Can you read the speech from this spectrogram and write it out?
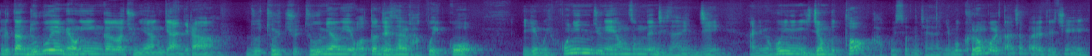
일단 누구의 명의인가가 중요한 게 아니라 누- 둘, 주- 두 명이 어떤 재산을 갖고 있고 이게 뭐 혼인 중에 형성된 재산인지 아니면 혼인 이전부터 갖고 있었던 재산인지 뭐 그런 걸 따져봐야 되지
